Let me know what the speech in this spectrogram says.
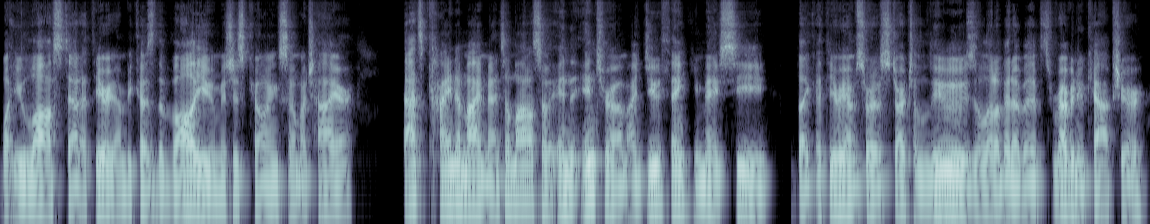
what you lost at Ethereum because the volume is just going so much higher. that's kind of my mental model. So in the interim, I do think you may see like Ethereum sort of start to lose a little bit of its revenue capture.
